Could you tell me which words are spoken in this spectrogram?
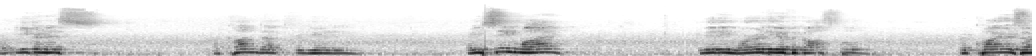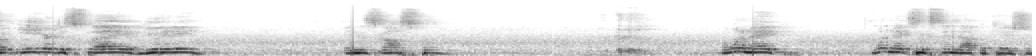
our eagerness, our conduct for unity. Are you seeing why? Living worthy of the gospel requires our eager display of unity in this gospel. I want to make I want to make some extended application.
